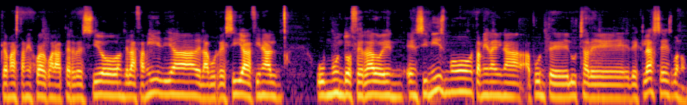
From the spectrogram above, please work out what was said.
que además también juega con la perversión de la familia, de la burguesía, al final un mundo cerrado en, sí mismo, también hay una apunte de lucha de, clases, bueno,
